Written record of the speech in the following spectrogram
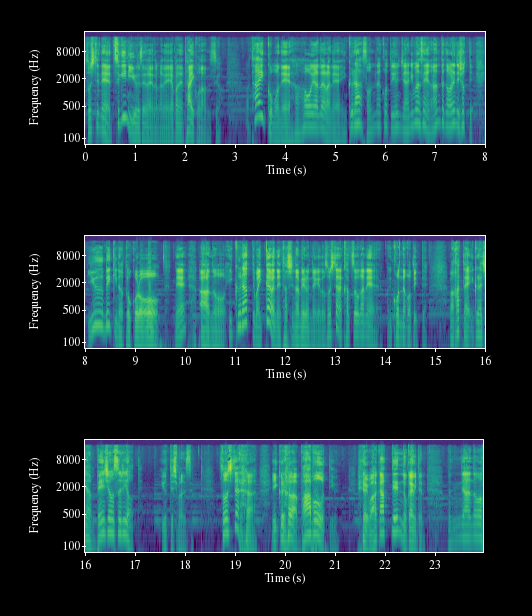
そしてね、次に許せないのがね、やっぱね、太鼓なんですよ。太鼓もね、母親ならね、いくらそんなこと言うんじゃありません。あんたが悪いんでしょって言うべきなところを、ね、あの、いくらって、まあ、一回はね、たしなめるんだけど、そしたらカツオがね、こんなこと言って、分かったよ、いくらちゃん、弁償するよって言ってしまうんですよ。そしたら、いくらはバーボーっていう。いや、分かってんのかみたいな。あの、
